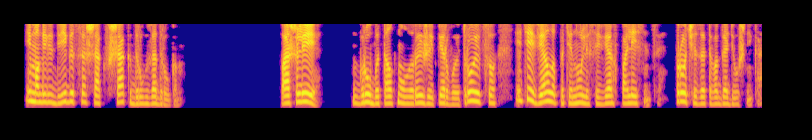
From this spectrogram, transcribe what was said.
и могли двигаться шаг в шаг друг за другом. «Пошли!» — грубо толкнул Рыжий первую троицу, и те вяло потянулись вверх по лестнице, прочь из этого гадюшника.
